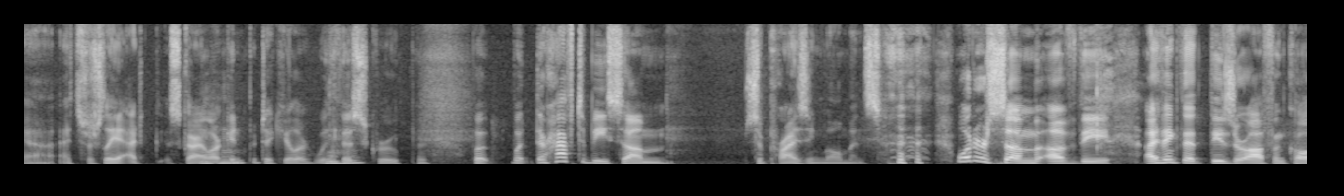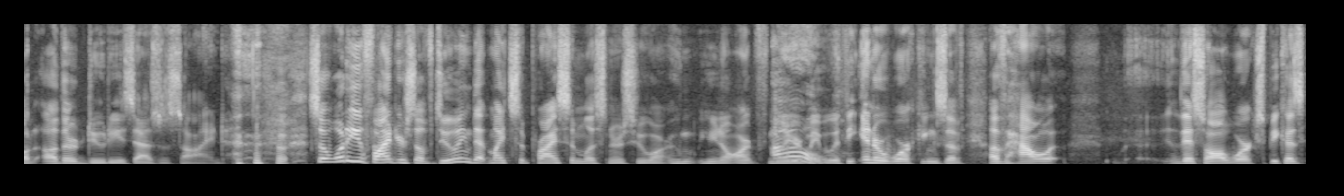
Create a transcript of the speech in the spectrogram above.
uh, especially at Skylark in particular with this group. But but there have to be some surprising moments. what are some of the? I think that these are often called other duties as assigned. so what do you find yourself doing that might surprise some listeners who aren't who you know aren't familiar maybe Oh. with the inner workings of of how this all works because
